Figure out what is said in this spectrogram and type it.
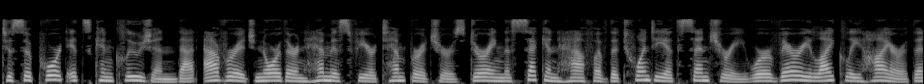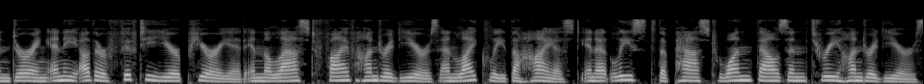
to support its conclusion that average Northern Hemisphere temperatures during the second half of the 20th century were very likely higher than during any other 50-year period in the last 500 years and likely the highest in at least the past 1,300 years.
